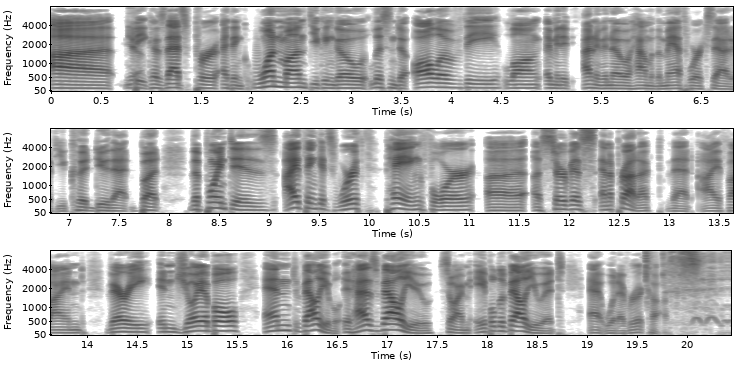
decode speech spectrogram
uh, Yeah. because that's per i think one month you can go listen to all of the long i mean it, i don't even know how the math works out if you could do that but the point is i think it's worth paying for uh, a service and a product that i find very enjoyable and valuable it has value so i'm able to value it at whatever it costs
